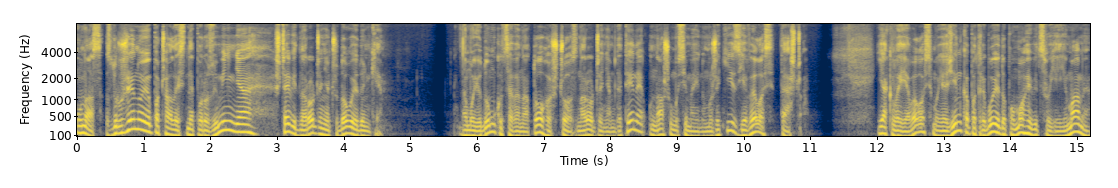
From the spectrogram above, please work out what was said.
У нас з дружиною почались непорозуміння ще від народження чудової доньки. На мою думку, це вина того, що з народженням дитини у нашому сімейному житті з'явилась теща. Як виявилось, моя жінка потребує допомоги від своєї мами,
